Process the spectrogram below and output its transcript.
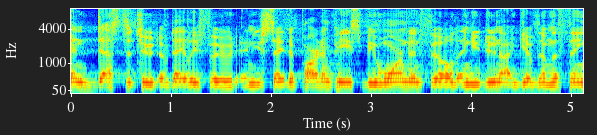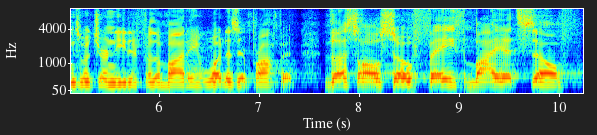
and destitute of daily food, and you say, Depart in peace, be warmed and filled, and you do not give them the things which are needed for the body. What does it profit? Thus also, faith by itself,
